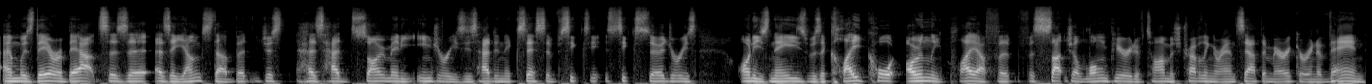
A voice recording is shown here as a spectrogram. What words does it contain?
and was thereabouts as a as a youngster, but just has had so many injuries. He's had an excess of six six surgeries on his knees. Was a clay court only player for for such a long period of time. Was traveling around South America in a van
